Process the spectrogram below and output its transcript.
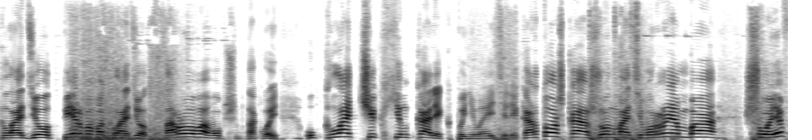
кладет первого, кладет второго. В общем, такой укладчик Хинкалик, понимаете ли. Картошка, Жон, мать его, Рэмбо, Шоев,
